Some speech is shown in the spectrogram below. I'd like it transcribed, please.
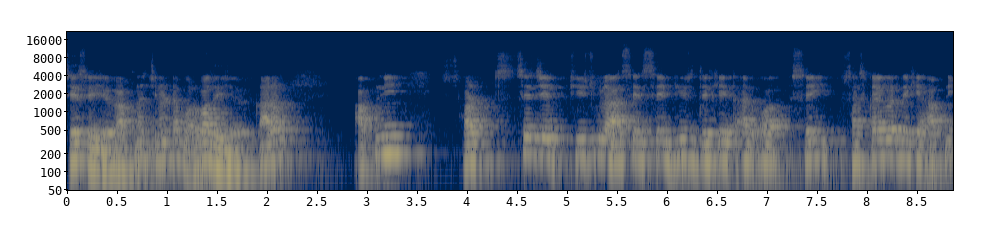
শেষ হয়ে যাবে, আপনার চ্যানেলটা বরবাদ হয়ে যাবে। কারণ আপনি শর্টসে যে ভিউজগুলো আসে, সেই ভিউজ দেখে আর ও- সেই সাবস্ক্রাইবার দেখে আপনি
